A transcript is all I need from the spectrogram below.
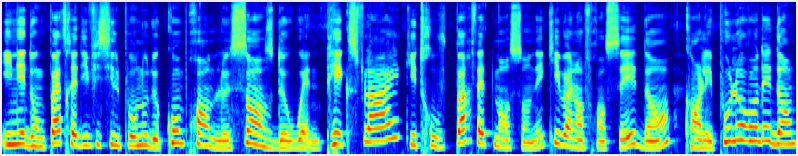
Il n'est donc pas très difficile pour nous de comprendre le sens de when pigs fly, qui trouve parfaitement son équivalent français dans quand les poules auront des dents,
